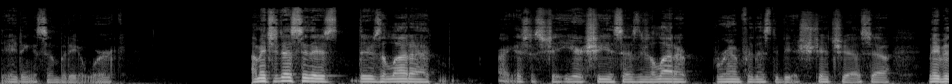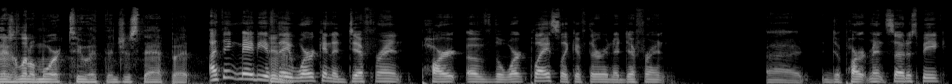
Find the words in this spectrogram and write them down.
dating somebody at work. I mean, she does say there's there's a lot of, I guess just she he or she says there's a lot of room for this to be a shit show. So maybe there's a little more to it than just that. But I think maybe if they know. work in a different part of the workplace, like if they're in a different uh, department, so to speak,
